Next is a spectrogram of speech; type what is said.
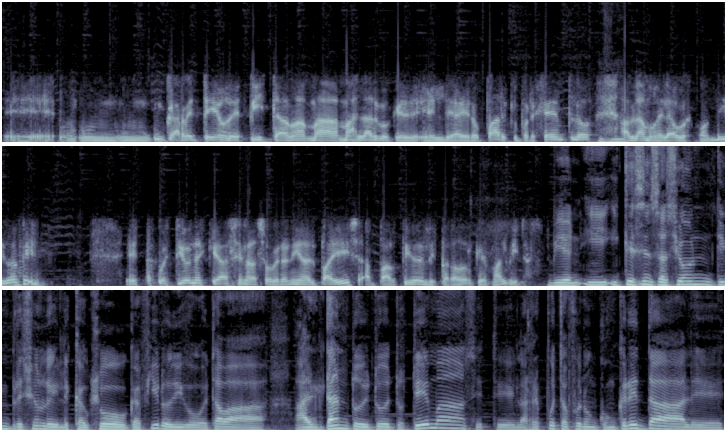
eh, un, un, carreteo de pista más, más, más largo que el de Aeroparque, por ejemplo. Hablamos del agua escondido, en fin estas cuestiones que hacen a la soberanía del país a partir del disparador que es Malvinas. Bien, ¿y, qué sensación, qué impresión les, causó Cafiero? Digo, ¿estaba al tanto de todos estos temas? Este, ¿Las respuestas fueron concretas? ¿Le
